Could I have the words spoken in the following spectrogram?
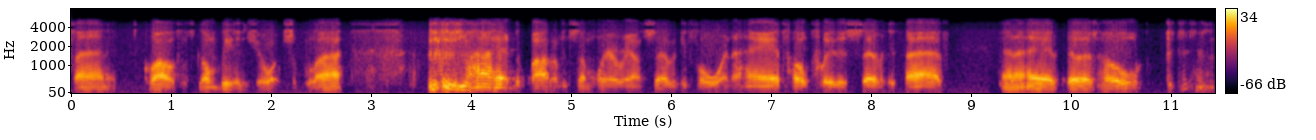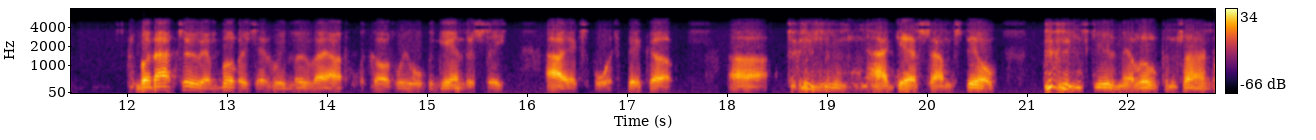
find. And quality is going to be in short supply. I had the bottom somewhere around 74 and a half. Hopefully, this 75 and a half does hold. but I too am bullish as we move out because we will begin to see our exports pick up. Uh, I guess I'm still, excuse me, a little concerned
